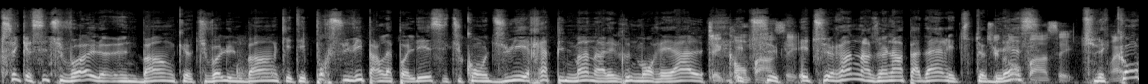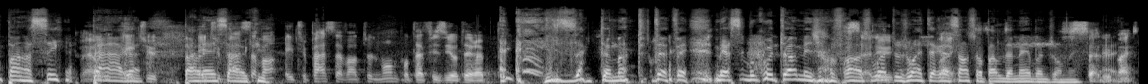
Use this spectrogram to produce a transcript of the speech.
Tu sais que si tu voles une banque, tu voles une banque et tu es poursuivi par la police et tu conduis rapidement dans les rues de Montréal et tu, et tu, rentres dans un lampadaire et tu te blesses, tu es compensé ben par, et tu, par et tu, et tu passes avant tout le monde pour ta physiothérapie. Exactement, tout à fait. Merci beaucoup Tom et Jean-François, toujours intéressant, on se reparle demain, bonne journée. Salut, bye.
